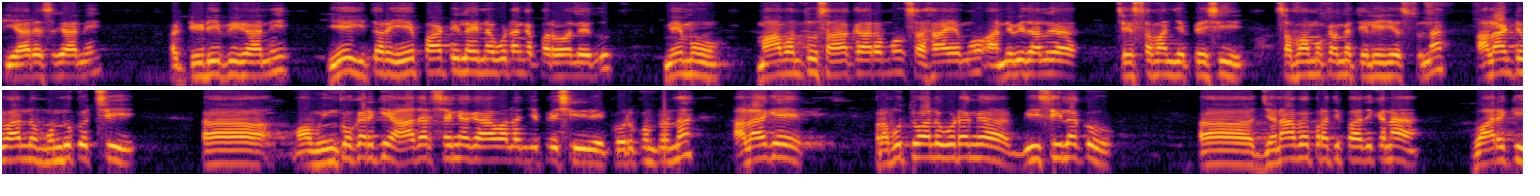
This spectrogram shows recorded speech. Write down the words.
టీఆర్ఎస్ కానీ టీడీపీ కానీ ఏ ఇతర ఏ పార్టీలైనా కూడా ఇంకా పర్వాలేదు. మేము మా వంతు సహకారము సహాయము అన్ని విధాలుగా చేస్తామని చెప్పేసి సభాముఖంగా తెలియజేస్తున్నా. అలాంటి వాళ్ళు ముందుకొచ్చి ఇంకొకరికి ఆదర్శంగా కావాలని చెప్పేసి కోరుకుంటున్నా. అలాగే ప్రభుత్వాలు కూడా బీసీలకు జనాభా ప్రతిపాదికన వారికి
